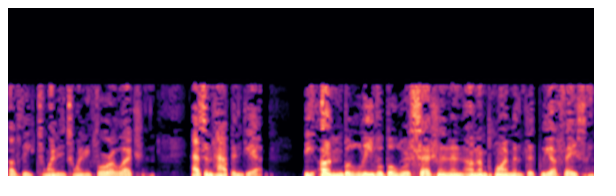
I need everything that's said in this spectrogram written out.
of the 2024 election hasn't happened yet. The unbelievable recession and unemployment that we are facing.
